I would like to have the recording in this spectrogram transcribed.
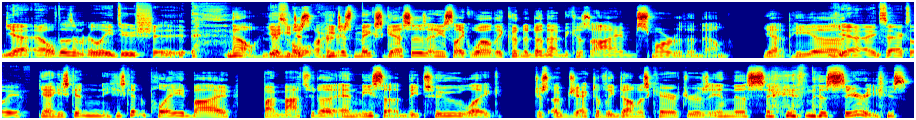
Yeah, L doesn't really do shit. No, yeah, he just he just makes guesses and he's like, well, they couldn't have done that because I'm smarter than them. Yeah, he uh yeah, exactly. yeah, he's getting he's getting played by by Matsuda and Misa, the two like just objectively dumbest characters in this in this series.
